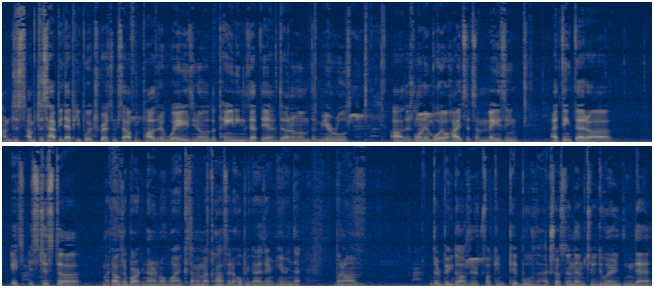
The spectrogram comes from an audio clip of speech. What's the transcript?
I'm just I'm just happy that people express themselves in positive ways. You know, the paintings that they have done of them, the murals. Uh, there's one in Boyle Heights that's amazing. I think that uh, it's it's just uh, my dogs are barking. I don't know why, cause I'm in my closet. I hope you guys aren't hearing that. But um, they're big dogs. They're fucking pit bulls. I trust in them to do anything that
